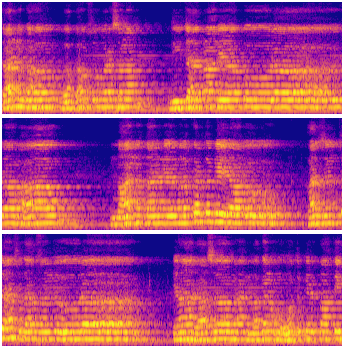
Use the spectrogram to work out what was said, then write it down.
ਚਰਨ ਗਹੋ ਵਕਹੁ ਸੁਬਰਸਨਾ ਦੀਜਹ ਪ੍ਰਾਨ ਆਪੋਰਾ ਰਹਾਉ। ਮਨ ਤਨ ਨਿਰਮਲ ਕਰਤ ਕੇ ਆਰੋ ਹਰ ਸੰਚਾ ਸਦਾ ਸੰਜੋਰਾ। ਯਾ ਰਸ ਮੈਂ ਮਗਨ ਹੋਤ ਕਿਰਪਾ ਤੇ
